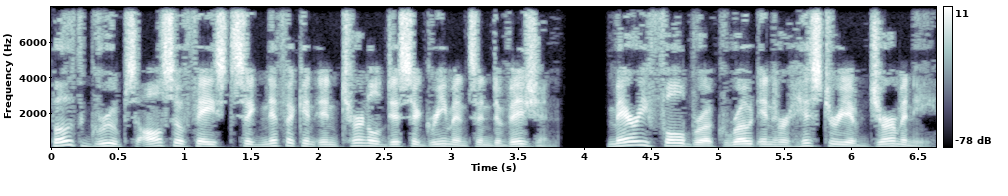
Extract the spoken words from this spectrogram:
Both groups also faced significant internal disagreements and division. Mary Fulbrook wrote in her History of Germany,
